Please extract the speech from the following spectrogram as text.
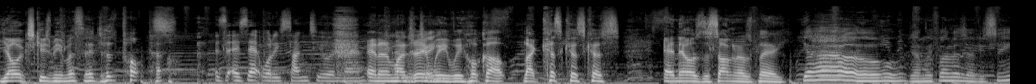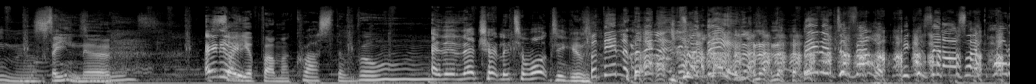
Yo, excuse me, miss. It just popped out. Is, is that what he sung to you in the? And in my in the dream, we, we hook up like kiss, kiss, kiss. And that was the song that was playing. Yo, got me fellas, have you seen this? Seen her. So Anyway, you're from across the room. and then that chat led to what, Tegan? But then, but then, it, so then, then it developed because then I was like, hold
